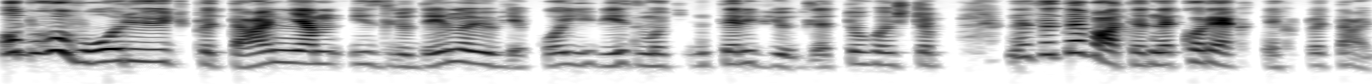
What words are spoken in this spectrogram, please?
обговорюють питання із людиною, в якої візьмуть інтерв'ю, для того, щоб не задавати некоректних питань.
